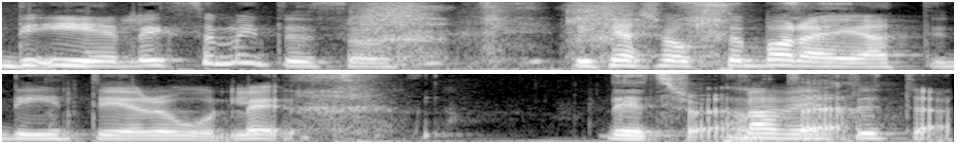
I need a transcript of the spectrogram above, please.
Det är liksom inte så. Det kanske också bara är att det inte är roligt. det tror jag Man inte. vet inte.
